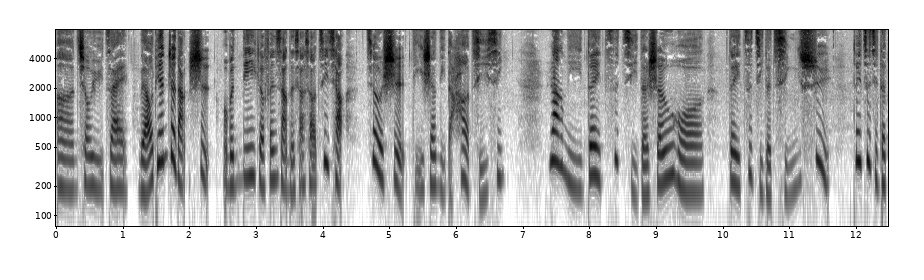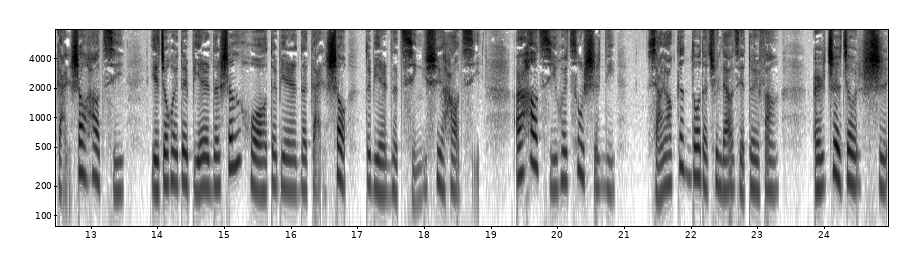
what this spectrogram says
嗯，秋雨在聊天这档事，我们第一个分享的小小技巧就是提升你的好奇心，让你对自己的生活、对自己的情绪、对自己的感受好奇，也就会对别人的生活、对别人的感受、对别人的情绪好奇，而好奇会促使你想要更多的去了解对方。而这就是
